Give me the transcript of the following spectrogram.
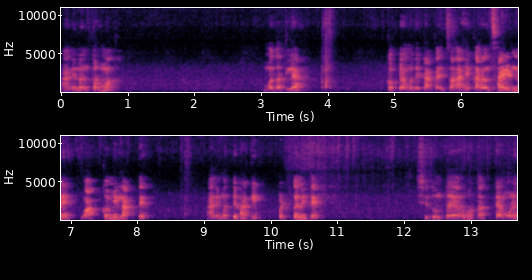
आणि नंतर मग मधातल्या कप्प्यामध्ये टाकायचं आहे कारण साईडने वाफ कमी लागते आणि मध्यभागी पटकन इथे शिजून तयार होतात. त्यामुळे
